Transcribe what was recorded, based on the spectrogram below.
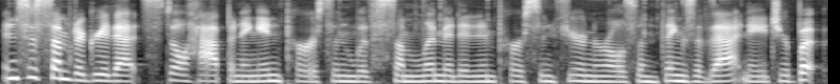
and to some degree that's still happening in person with some limited in person funerals and things of that nature. But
